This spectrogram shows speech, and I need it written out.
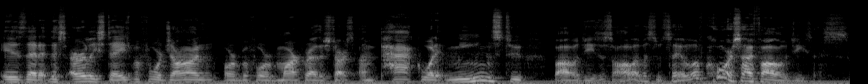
is that at this early stage, before John or before Mark rather starts unpack what it means to follow Jesus, all of us would say, "Well, of course I follow Jesus.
